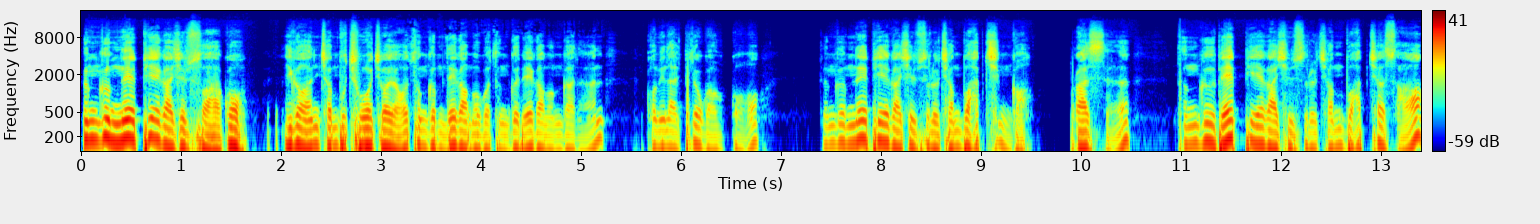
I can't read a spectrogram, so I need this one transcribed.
등급 내 피해 가실수하고 이건 전부 주어져요. 등급 내가 뭐고 등급 내가 뭔가는 고민할 필요가 없고 등급 내 피해 가 실수를 전부 합친 거 플러스 등급의 피해 가 실수를 전부 합쳐서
